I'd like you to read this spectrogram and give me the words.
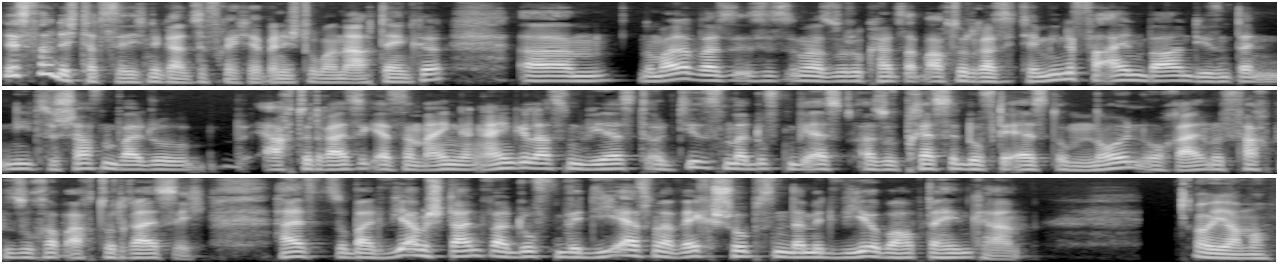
Das fand ich tatsächlich eine ganze Frechheit, wenn ich drüber nachdenke. Ähm, normalerweise ist es immer so, du kannst ab 8.30 Uhr Termine vereinbaren, die sind dann nie zu schaffen, weil du 8.30 Uhr erst am Eingang eingelassen wirst. Und dieses Mal durften wir erst, also Presse durfte erst um 9 Uhr rein und Fachbesuch ab 8.30 Uhr. Heißt, sobald wir am Stand waren, durften wir die erstmal wegschubsen, damit wir überhaupt dahin kamen. Oh, jammer.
